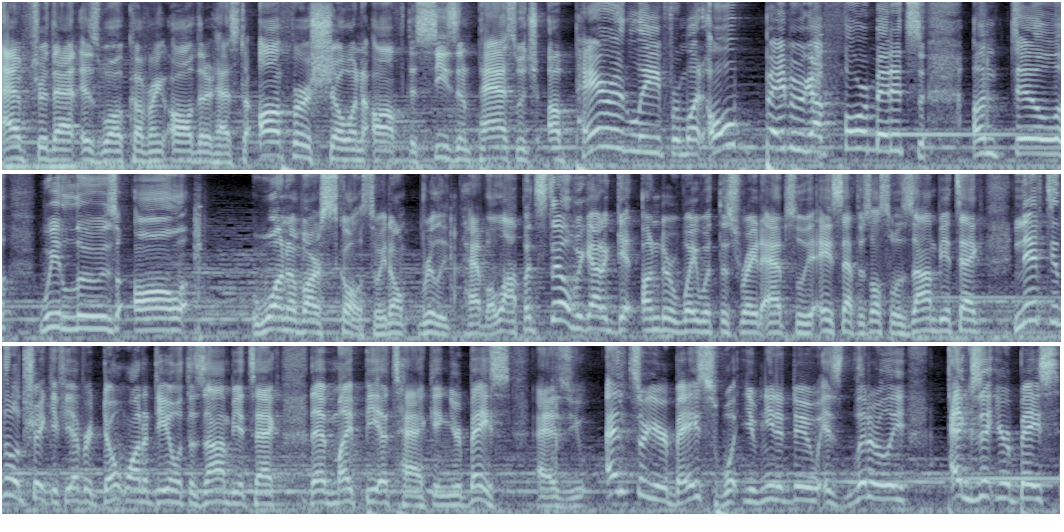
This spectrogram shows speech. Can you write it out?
after that as well, covering all that it has to offer, showing off the season pass, which apparently from what, oh baby, we got four minutes until we lose all one of our skulls, so we don't really have a lot, but still, we gotta get underway with this raid absolutely ASAP. There's also a zombie attack. Nifty little trick if you ever don't want to deal with a zombie attack that might be attacking your base. As you enter your base, what you need to do is literally exit your base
